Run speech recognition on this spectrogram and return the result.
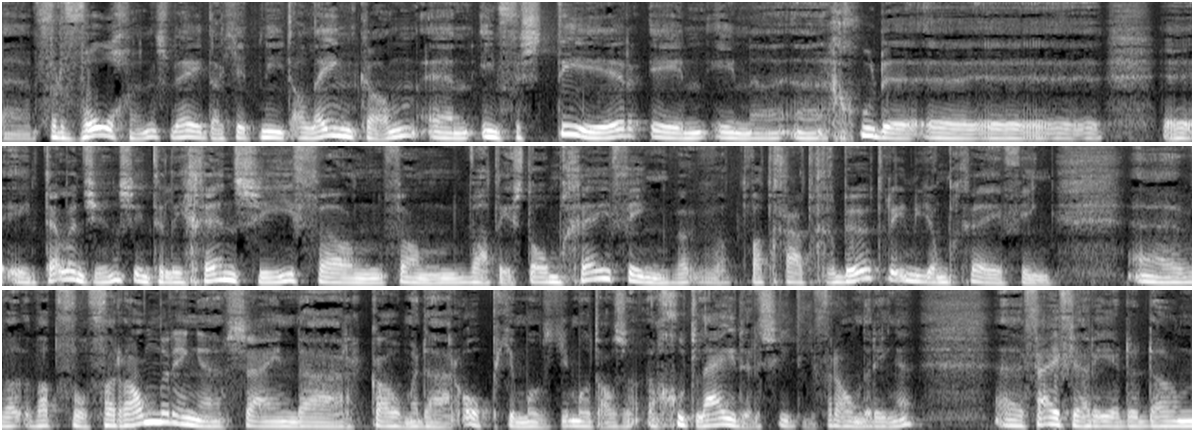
Uh, vervolgens weet dat je het niet alleen kan en investeer in, in uh, goede intelligence, intelligentie van, van wat is de omgeving, wat, wat, gaat gebeuren er in die omgeving, wat, wat, voor veranderingen zijn daar, komen daar op. Je moet, je moet als een, een goed leider ziet die veranderingen vijf jaar eerder dan,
